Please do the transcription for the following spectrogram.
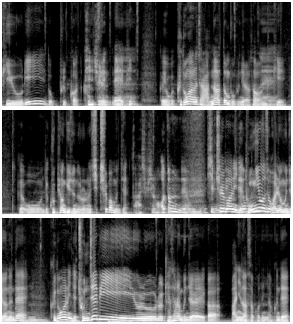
비율이 높을 것 같은 빈출이. 네, 빈, 그러니까 요거 그동안은 잘 안 나왔던 부분이라서 네. 특히 그 오, 이제 9편 기준으로는 17번 문제. 아 17번 어떤 문제였는지? 17번이 이제 동위원소 관련 문제였는데 음. 그동안에 이제 존재 비율을 계산하는 문제가 많이 나왔었거든요. 음. 근데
